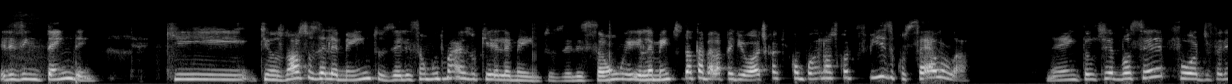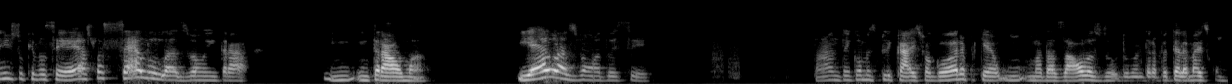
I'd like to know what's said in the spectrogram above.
eles entendem que, que os nossos elementos, eles são muito mais do que elementos. Eles são elementos da tabela periódica que compõem o nosso corpo físico, célula. Né? Então, se você for diferente do que você é, as suas células vão entrar em, em trauma. E elas vão adoecer tá? Não tem como explicar isso agora, porque é uma das aulas do, do manoterapeuta, ela é mais com,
